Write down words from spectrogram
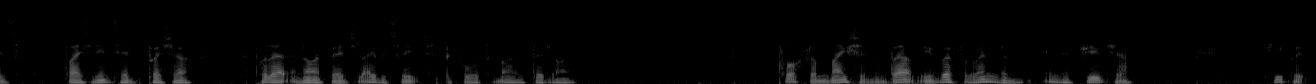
is facing intense pressure to pull out the knife-edge Labour seats before tomorrow's deadline. Proclamation about the referendum in the future. Keep it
